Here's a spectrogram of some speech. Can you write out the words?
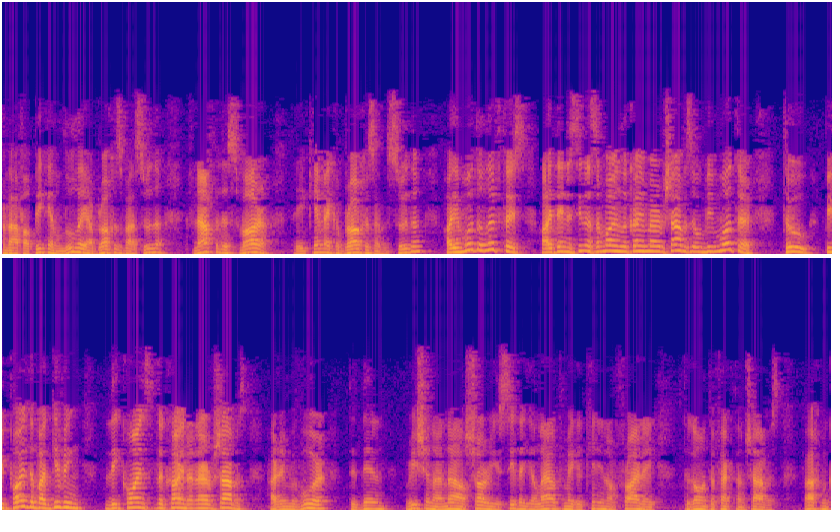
V'afal pikin lule abrachas v'asuda. If not for the svara that you can't make a brachas and the suda, hayamuta liftes ha'ideinesinas amayim l'koyin b'erev Shabbos. It will be mutter to be paid by giving the coins to the coin on Erev Shabbos. Harim the din Rishon Anal Shari, you see that you're allowed to make a kinyan on Friday to go into effect on Shabbos. That's a good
